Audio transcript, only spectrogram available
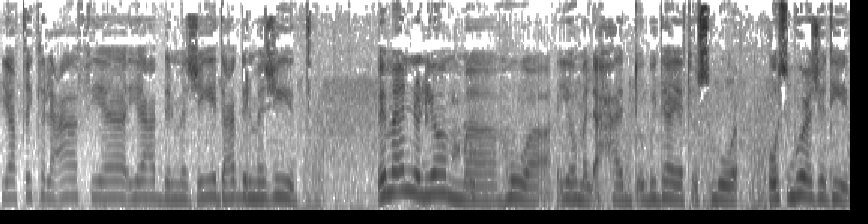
يعطيك العافية يا عبد المجيد. عبد المجيد. بما أنه اليوم هو يوم الأحد وبداية أسبوع وأسبوع جديد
